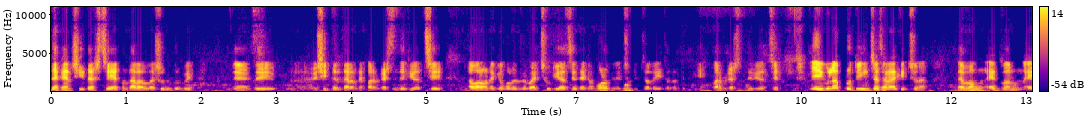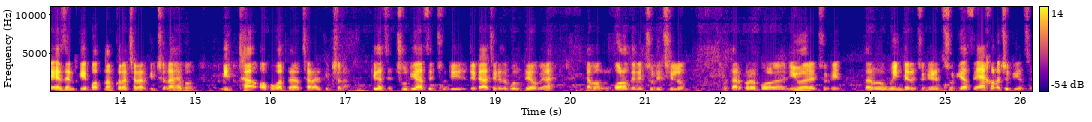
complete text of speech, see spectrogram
দেখেন শীত আসছে, এখন দালালরা শুরু করবে যে শীতের কারণে পারমিট আসতে দেরি হচ্ছে। আবার অনেকে বলে যে, ভাই, ছুটি আছে, দেখেন বড়দিনে ছুটি চলে, এই জন্য পারমিট আসতে দেরি হচ্ছে। এইগুলা প্রতিহিংসা ছাড়া আর কিচ্ছু না। এবং একজন এজেন্টকে বদনাম করা ছাড়া আর কিচ্ছু না এবং মিথ্যা অপবাদ ছাড়া আর কিচ্ছু না। ঠিক আছে? ছুটি আছে, ছুটি যেটা আছে, এটা তো বলতে হবে, না? এবং বড়দিনের ছুটি ছিল, তারপরে নিউ ইয়ারের ছুটি, তারপরে উইন্টারের ছুটি, এটা ছুটি আছে, এখনও ছুটি আছে।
